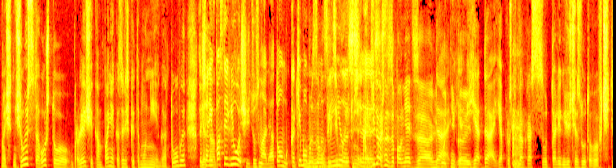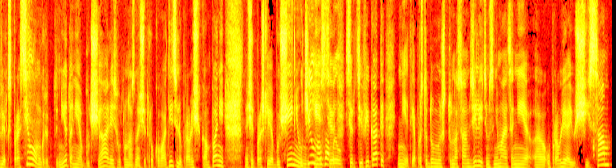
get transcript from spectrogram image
Значит, началось с того, что управляющие компании оказались к этому не готовы. То есть они в последнюю очередь узнали о том, каким образом ну, изменилось... Видимо, они должны заполнять за льготника... Да, я, я, да, я просто как раз вот Олега Юрьевича Зотова в четверг спросила, он говорит, нет, они обучались, вот у нас, значит, руководитель управляющих компаний, значит, прошли обучение, Учил, у них есть э, забыл. сертификаты. Нет, я просто думаю, что на самом деле этим занимается не э, управляющий сам,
